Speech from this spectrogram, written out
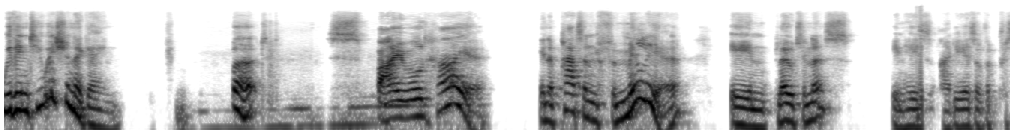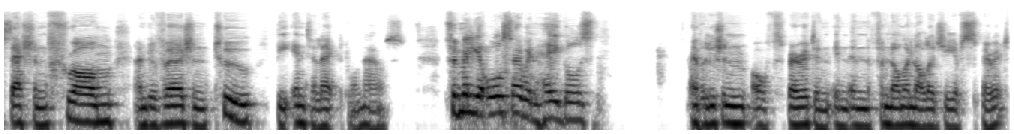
with intuition again, but spiraled higher in a pattern familiar in Plotinus, in his ideas of the procession from and reversion to the intellect or nous. Familiar also in Hegel's evolution of spirit in, in, in the phenomenology of spirit.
